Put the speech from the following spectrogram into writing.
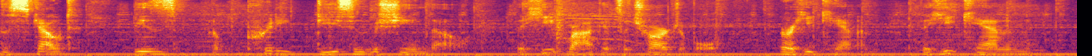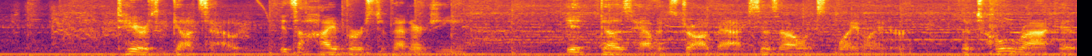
The Scout is a pretty decent machine though. The heat rockets are chargeable, or heat cannon. The heat cannon tears guts out. It's a high burst of energy. It does have its drawbacks, as I'll explain later. The tow rocket,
